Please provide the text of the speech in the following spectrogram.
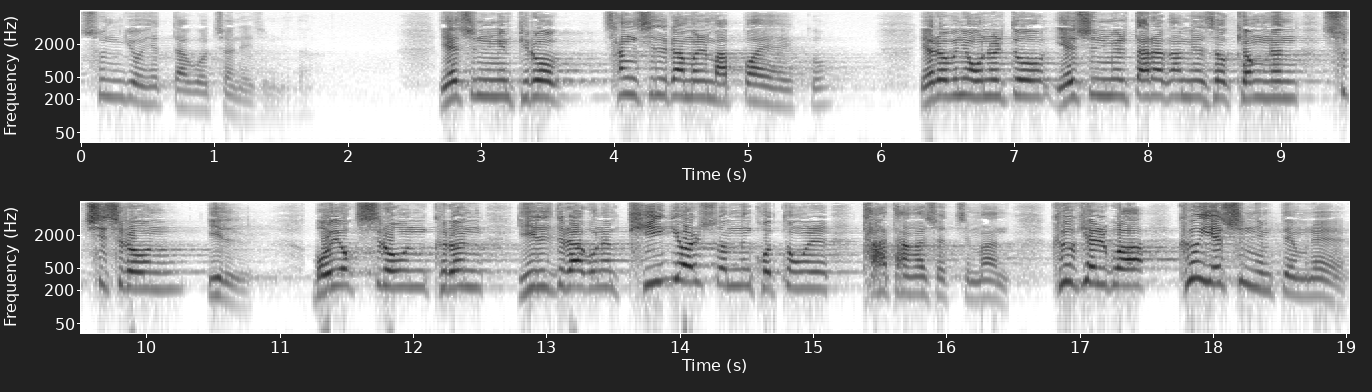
순교했다고 전해집니다. 예수님은 비록 상실감을 맛봐야 했고 여러분이 오늘도 예수님을 따라가면서 겪는 수치스러운 일, 모욕스러운 그런 일들하고는 비교할 수 없는 고통을 다 당하셨지만 그 결과 그 예수님 때문에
